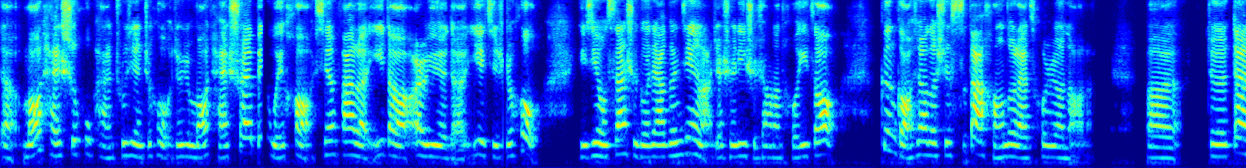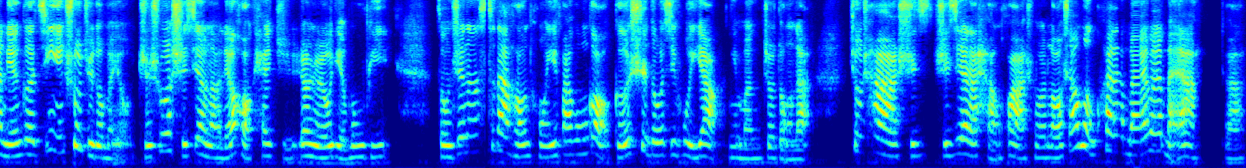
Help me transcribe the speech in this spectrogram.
呃茅台式护盘出现之后，就是茅台摔杯为号，先发了一到二月的业绩之后，已经有三十多家跟进了，这是历史上的头一遭。更搞笑的是，四大行都来凑热闹了，呃，这但连个经营数据都没有，只说实现了良好开局，让人有点懵逼。总之呢，四大行统一发公告，格式都几乎一样，你们就懂的，就差直直接来喊话，说老乡们快来买买买啊，对吧？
